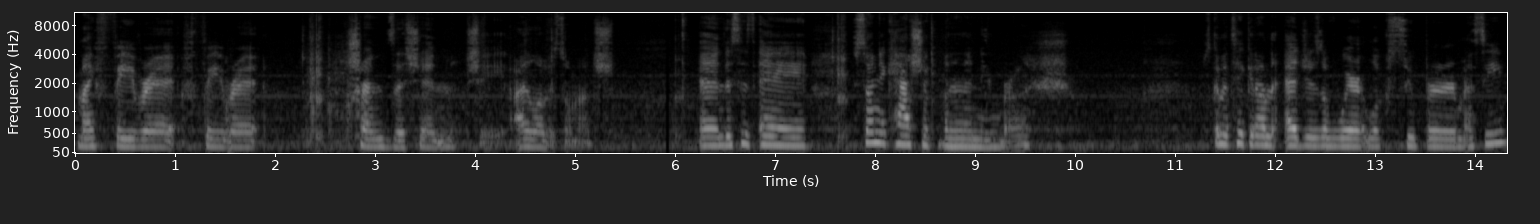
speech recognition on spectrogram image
my favorite, favorite transition shade. I love it so much. And this is a Sonia Kashuk blending brush. I'm just going to take it on the edges of where it looks super messy.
